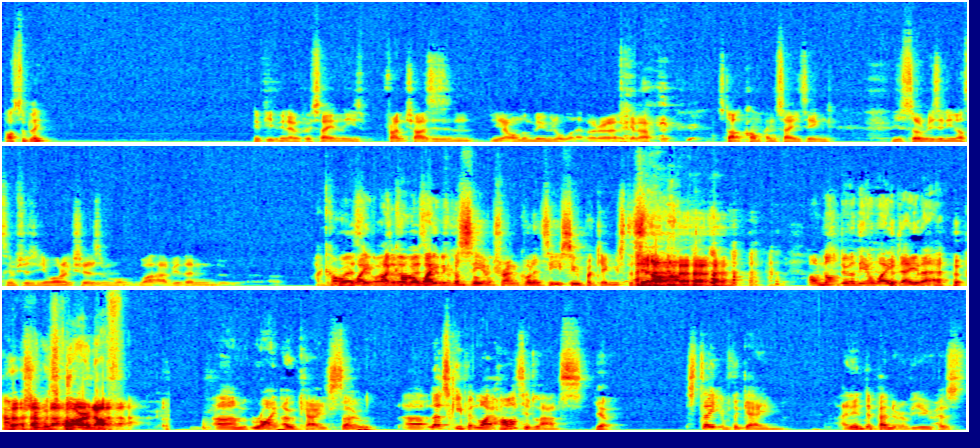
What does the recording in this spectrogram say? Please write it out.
Possibly. If you, you know, if we're saying these franchises and you know on the moon or whatever are going to have to start compensating your Surreys and your Nottinghamshires and your Warwickshires and what, what have you, then I can't Where's wait. it- I I don't know can't wait for the Sea from. of Tranquility Super Kings to start. I'm not doing the away day there. Hampshire was far enough. Um, right. Okay. So uh, let's keep it light-hearted, lads. Yep. State of the game. An independent review has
